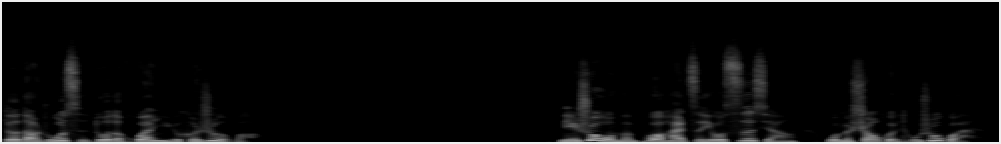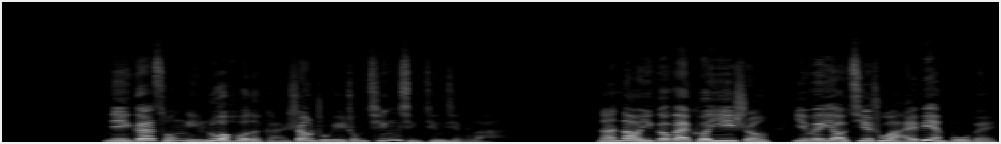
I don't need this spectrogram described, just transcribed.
得到如此多的欢愉和热望。你说我们迫害自由思想，我们烧毁图书馆，你该从你落后的感伤主义中清醒清醒了。难道一个外科医生因为要切除癌变部位？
